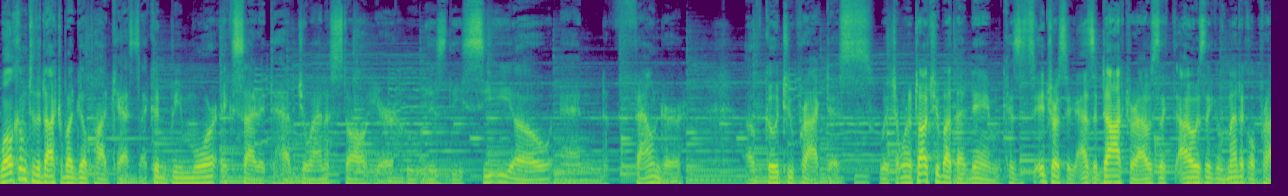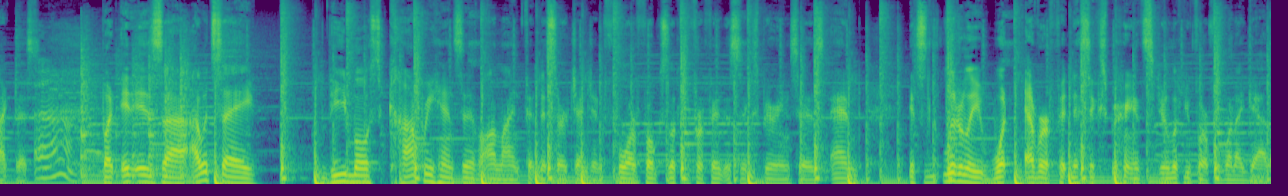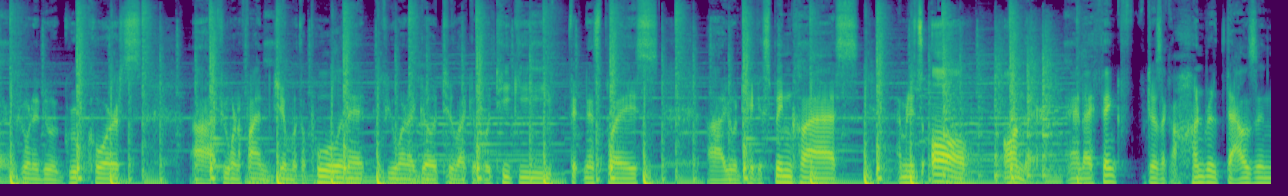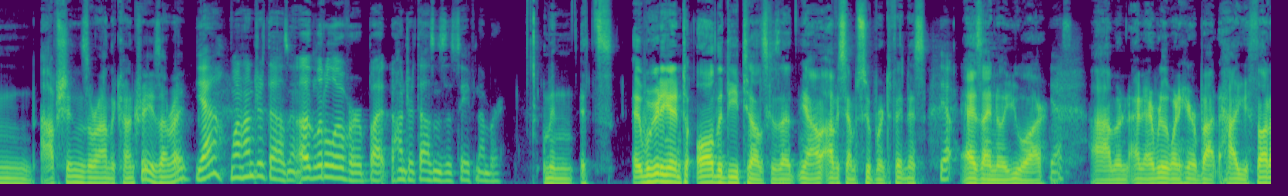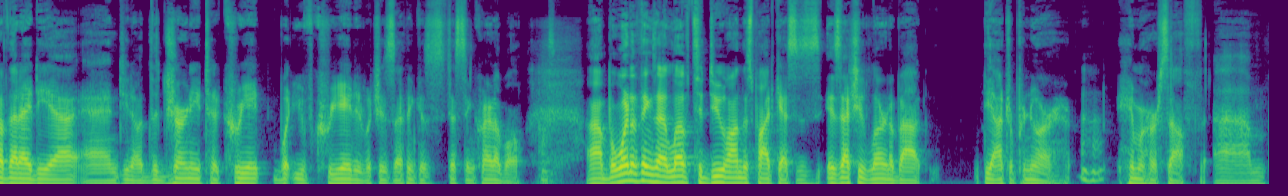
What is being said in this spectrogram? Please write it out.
Welcome to the Dr. Bud Gill podcast. I couldn't be more excited to have Joanna Stahl here, who is the CEO and founder of Go2Practice, which I want to talk to you about that name because it's interesting. As a doctor, I was like, I always think of medical practice, but it is, uh, I would say, the most comprehensive online fitness search engine for folks looking for fitness experiences. And it's literally whatever fitness experience you're looking for, from what I gather. If you want to do a group course, uh, if you want to find a gym with a pool in it, if you want to go to like a boutique fitness place, uh, you want to take a spin class. I mean, it's all on there. And I think there's like a hundred thousand options around the country. Is that right? Yeah, 100,000. A little over, but 100,000 is a safe number. I mean, it's we're gonna get into all the details because you know obviously I'm super into fitness, Yep. as I know you are. Yes. Um, and, and I really want to hear about how you thought of that idea and you know the journey to create what you've created, which is I think is just incredible. Um, but one of the things I love to do on this podcast is is actually learn about the entrepreneur, Uh-huh. him or herself. Um,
